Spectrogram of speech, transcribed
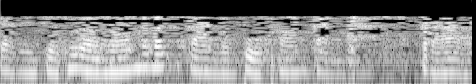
การเรียนเชิญพวกเราน้อมนมัสการหลวงปู่พร้อมกันค่ะกราบ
